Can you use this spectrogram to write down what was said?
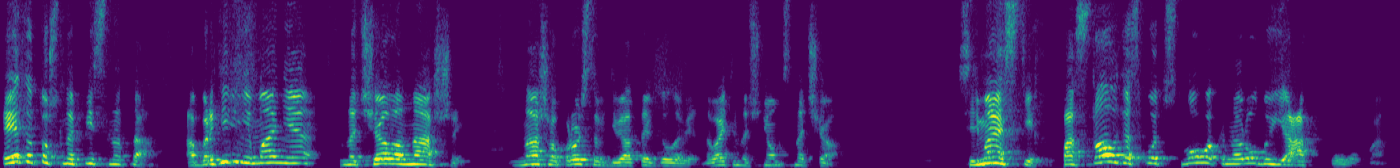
это то, что написано там. Обратите внимание в начало нашей, нашего пророчества в 9 главе. Давайте начнем сначала. Седьмой стих. «Послал Господь слово к народу Якова,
